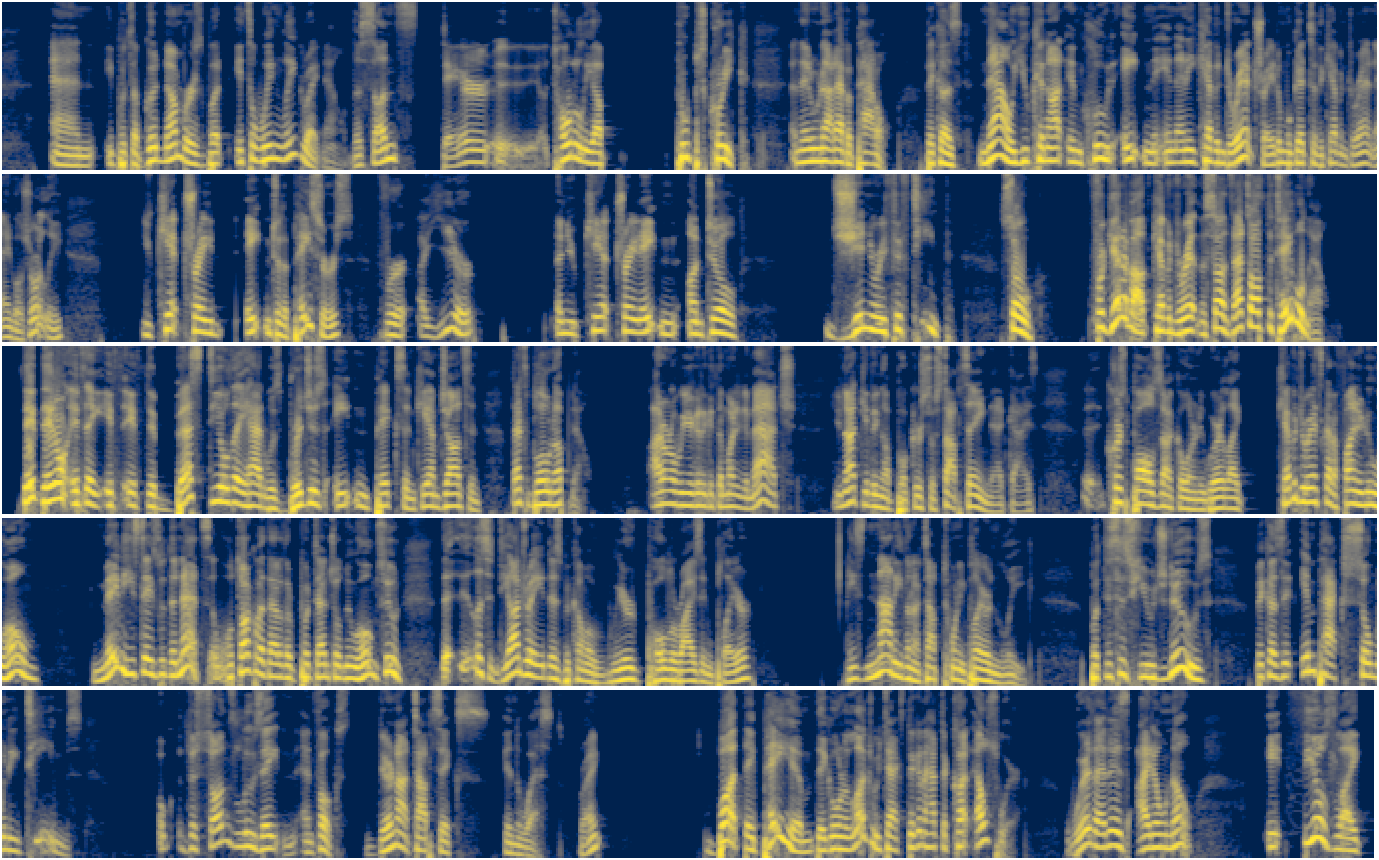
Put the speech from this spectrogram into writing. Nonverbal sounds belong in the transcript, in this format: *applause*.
and he puts up good numbers, but it's a wing league right now. The Suns, they're uh, totally up Poops Creek, and they do not have a paddle because now you cannot include Ayton in any Kevin Durant trade, and we'll get to the Kevin Durant angle shortly. You can't trade Ayton to the Pacers for a year, and you can't trade Ayton until January 15th. So forget about Kevin Durant and the Suns. That's off the table now. They, they don't if they if if the best deal they had was Bridges, Ayton, picks, and Cam Johnson, that's blown up now. I don't know where you're going to get the money to match. You're not giving up Booker, so stop saying that, guys. Uh, Chris Paul's not going anywhere. Like Kevin Durant's got to find a new home. Maybe he stays with the Nets. We'll talk about that other potential new home soon. The, listen, DeAndre Ayton has become a weird, polarizing player. He's not even a top 20 player in the league. But this is huge news because it impacts so many teams. The Suns lose Ayton, and folks, they're not top six in the West, right? But they pay him, they go into luxury tax, they're going to have to cut elsewhere. Where that is, I don't know. It feels like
